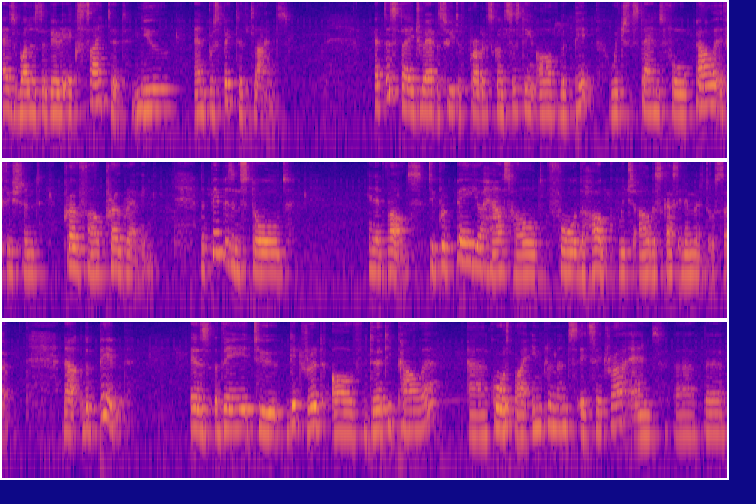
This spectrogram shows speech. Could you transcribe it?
as well as the very excited new and prospective clients. At this stage, we have a suite of products consisting of the PEPP, which stands for Power Efficient Profile Programming. The PEPP is installed in advance to prepare your household for the HOGG, which I'll discuss in a minute or so. Now, the PEPP is there to get rid of dirty power uh, caused by implements, etc., and uh, the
